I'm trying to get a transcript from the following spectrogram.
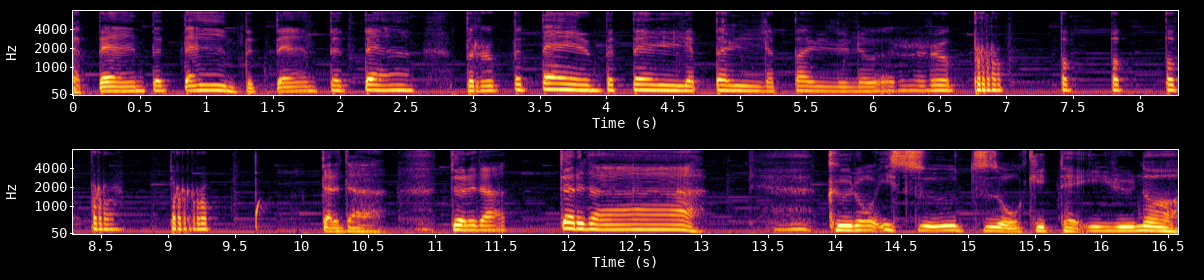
ペペンペペンペペンペペンプルペペンペペラパラパララプルパパパプルプル誰だ誰だ誰だ黒いスーツを着ているの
